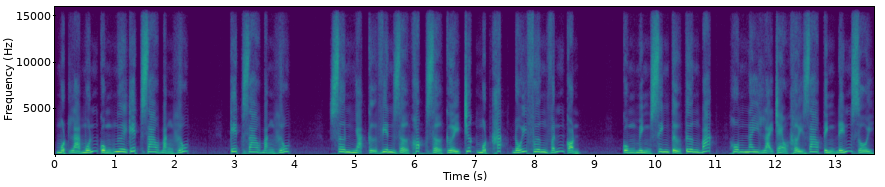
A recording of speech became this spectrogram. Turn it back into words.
một là muốn cùng ngươi kết giao bằng hữu. Kết giao bằng hữu. Sơn nhạc cử viên giờ khóc giờ cười trước một khắc đối phương vẫn còn. Cùng mình sinh tử tương bác, hôm nay lại trèo khởi giao tình đến rồi.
